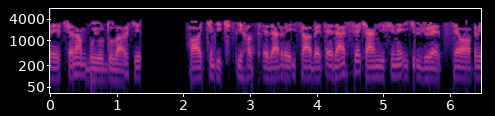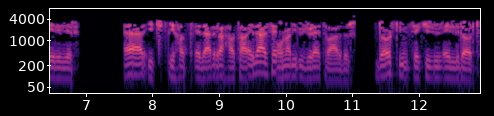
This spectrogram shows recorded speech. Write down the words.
vesselam buyurdular ki, Hakim içtihat eder ve isabet ederse kendisine iki ücret sevap verilir. Eğer içtihat eder ve hata ederse ona bir ücret vardır. 4854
